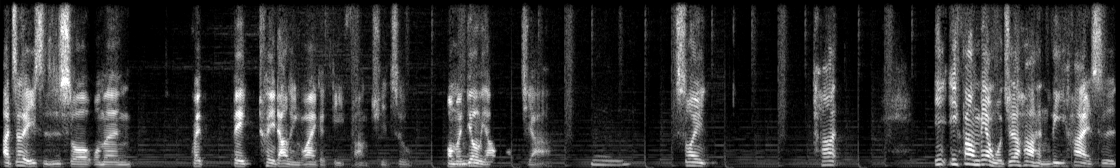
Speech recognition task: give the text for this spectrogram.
啊，这个意思是说我们会被退到另外一个地方去住，我们又要回家。嗯，所以他一一方面，我觉得他很厉害是。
